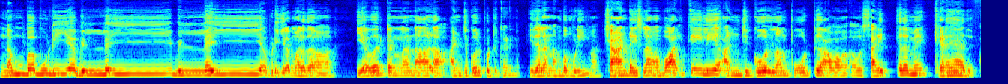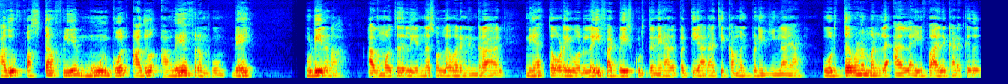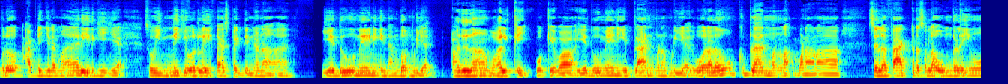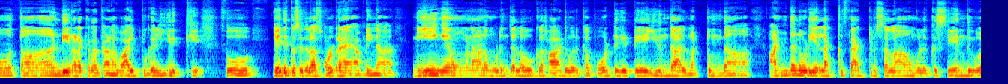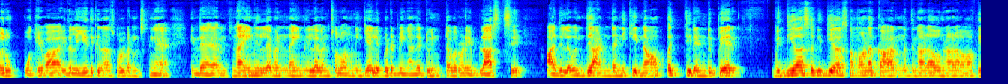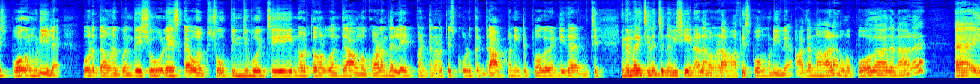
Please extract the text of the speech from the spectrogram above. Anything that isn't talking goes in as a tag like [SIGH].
நம்ப முடியவில்லை வில்லை அப்படிங்கிற மாதிரி தான் எவர்டன்லாம் நாலா அஞ்சு கோல் போட்டிருக்கானுங்க. இதெல்லாம் நம்ப முடியுமா? ஷாண்டைஸ்லாம் அவன் வாழ்க்கையிலேயே அஞ்சு கோல்லாம் போட்டு அவன் சரித்திரமே கிடையாது. அதுவும் ஃபர்ஸ்ட் ஹாஃப்லேயே மூணு கோல் அதுவும் அவே ஃப்ரம் ஹோம் டேய் முடியலடா. ஆக மொத்தத்தில் என்ன சொல்ல வரேன் என்றால் நேத்தோடைய ஒரு லைஃப் அட்வைஸ் கொடுத்தனே அதை பற்றி யாராச்சும் கமெண்ட் பண்ணியிருக்கீங்களாயா ஒருத்தவனும் பண்ணல. அது லைஃபாக அது கிடக்குது ப்ரோ அப்படிங்கிற மாதிரி இருக்கீங்க. ஸோ இன்னைக்கு ஒரு லைஃப் ஆஸ்பெக்ட் என்னன்னா எதுவுமே நீங்கள் நம்ப முடியாது. அதுதான் வாழ்க்கை. ஓகேவா எதுவுமே நீங்கள் பிளான் பண்ண முடியாது. ஓரளவுக்கு பிளான் பண்ணலாம். பட் ஆனால் சில ஃபேக்டர்ஸ் எல்லாம் உங்களையும் தாண்டி நடக்கிறதுக்கான வாய்ப்புகள் இருக்குது ஸோ எதுக்கு இதெல்லாம் சொல்கிறேன் அப்படின்னா நீங்கள் உங்களால் முடிஞ்ச அளவுக்கு ஹார்ட் ஒர்க்கை போட்டுக்கிட்டே இருந்தால் மட்டும்தான் அந்தளுடைய லக் ஃபேக்டர்ஸ் எல்லாம் உங்களுக்கு சேர்ந்து வரும். ஓகேவா இதில் எதுக்கு நான் சொல்கிறேன்னு வச்சுக்கோங்க. இந்த நைன் இலவன் நைன் இலவன் சொல்லுவாங்க. நீங்கள் கேள்விப்பட்டிருப்பீங்க. அந்த ட்வின் டவருடைய பிளாஸ்ட்ஸு அதில் வந்து அந்த அன்னைக்கு நாற்பத்தி ரெண்டு பேர். வித்தியாச வித்தியாசமான காரணத்தினால அவங்களால ஆஃபீஸ் போக முடியல. ஒருத்தவங்களுக்கு வந்து ஷூலேஸ் ஒரு ஷூ பிஞ்சு போச்சு. இன்னொருத்தவங்களுக்கு வந்து அவங்க குழந்தை லேட் பண்ணிட்டனால போய் ஸ்கூலுக்கு ட்ராப் பண்ணிட்டு போக வேண்டியதாக இருந்துச்சு. இந்த மாதிரி சின்ன சின்ன விஷயம்னால அவங்களால ஆஃபீஸ் போக முடியல. அதனால அவங்க போகாதனால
